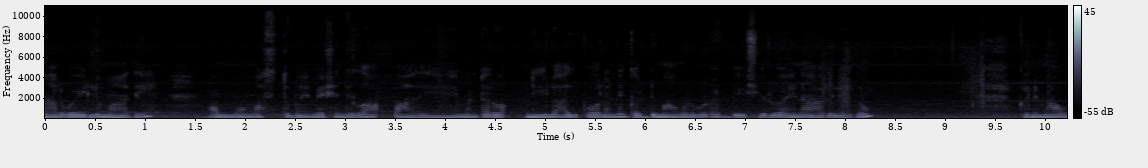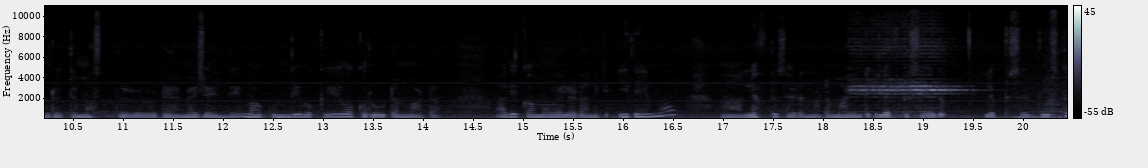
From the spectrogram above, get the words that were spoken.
నాలుగో ఇల్లు మాది. అమ్మో మస్తు భయం వేసింది అది ఏమంటారు నీళ్ళు ఆగిపోవాలని గడ్డి మామూలు కూడా అడ్డేసారు అయినా ఆగలేదు. కానీ మా ఊరైతే మస్తు డ్యామేజ్ అయింది. మాకుంది ఒకే ఒక రూట్ అనమాట అది ఖమ్మం వెళ్ళడానికి. ఇదేమో లెఫ్ట్ సైడ్ అనమాట మా ఇంటికి లెఫ్ట్ సైడ్. లెఫ్ట్ సైడ్ చూస్తే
